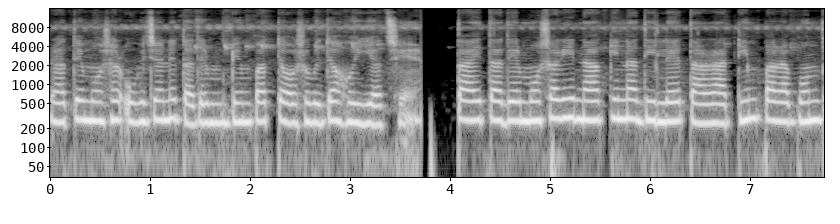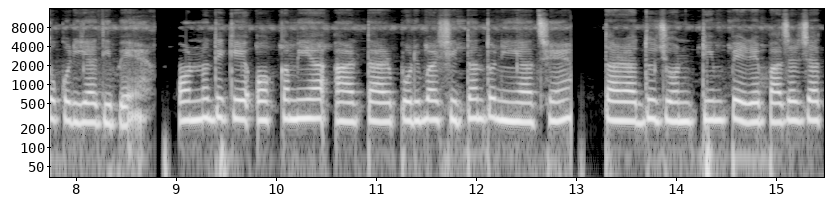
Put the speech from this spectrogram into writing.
রাতে মশার অভিযানে তাদের ডিম পাড়তে অসুবিধা হইয়াছে। তাই তাদের মশারি না কিনা দিলে তারা ডিম পাড়া বন্ধ করিয়া দিবে। অন্যদিকে অক্কামিয়া আর তার পরিবার সিদ্ধান্ত নিয়েছে, তারা দুজন ডিম পেরে বাজারজাত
